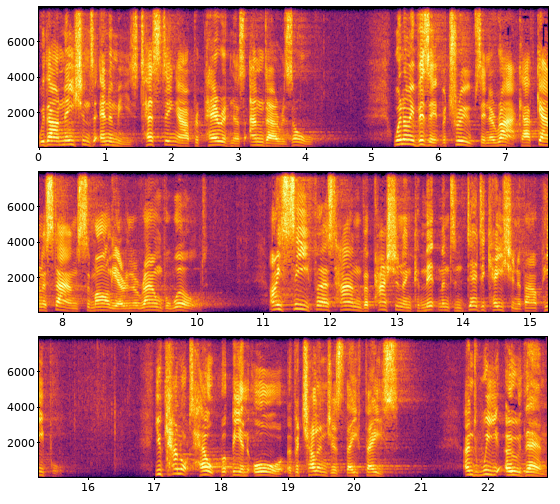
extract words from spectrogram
with our nation's enemies testing our preparedness and our resolve. When I visit the troops in Iraq, Afghanistan, Somalia, and around the world, I see firsthand the passion and commitment and dedication of our people. You cannot help but be in awe of the challenges they face, and we owe them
